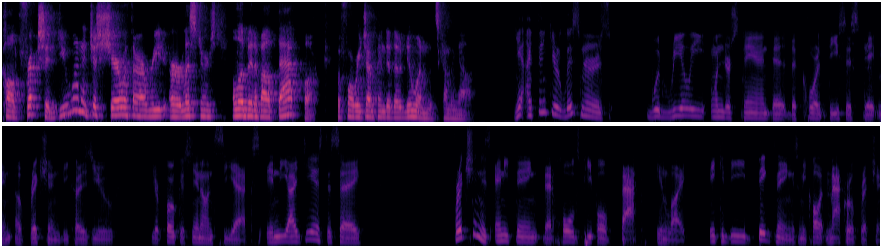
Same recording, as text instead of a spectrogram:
called Friction. Do you want to just share with our read our listeners a little bit about that book before we jump into the new one that's coming out? Yeah, I think your listeners would really understand the the core thesis statement of friction because you you're focused in on CX. And the idea is to say friction is anything that holds people back in life. It could be big things, and we call it macro friction,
